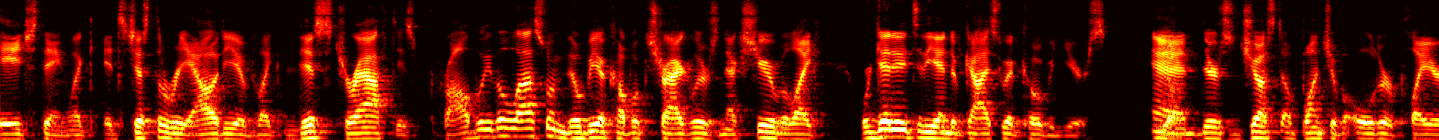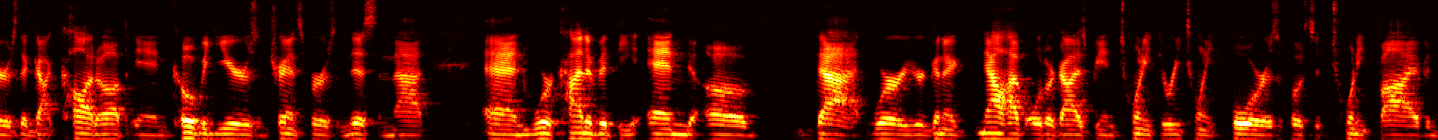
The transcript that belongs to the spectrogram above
age thing. Like it's just the reality of like this draft is probably the last one. There'll be a couple stragglers next year, but like we're getting to the end of guys who had COVID years. And yeah. there's just a bunch of older players that got caught up in COVID years and transfers and this and that. And we're kind of at the end of that where you're going to now have older guys being 23, 24 as opposed to 25 and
